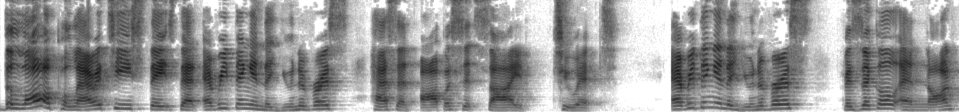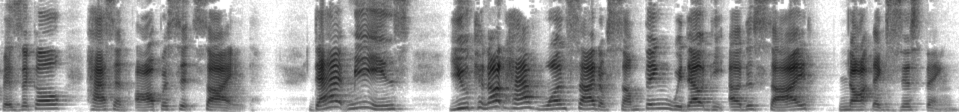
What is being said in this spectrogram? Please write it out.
The law of polarity states that everything in the universe has an opposite side to it. Everything in the universe, physical and non physical, has an opposite side. That means you cannot have one side of something without the other side not existing.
